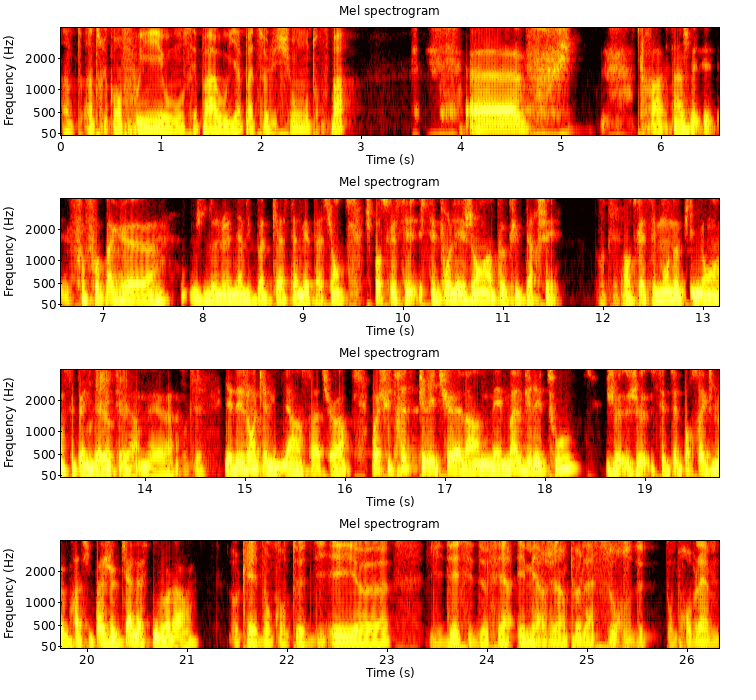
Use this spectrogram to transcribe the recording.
un, truc enfoui où on ne sait pas, où il n'y a pas de solution, on ne trouve pas euh, oh, faut, faut pas que je, donne le lien du podcast à mes patients. Je pense que c'est pour les gens un peu plus perchés. En tout cas, c'est mon opinion, hein, c'est pas une vérité. Hein, mais euh, il y a des gens qui aiment bien ça, tu vois. Moi, je suis très spirituel, hein, mais malgré tout, je, c'est peut-être pour ça que je le pratique pas. Je cale à ce niveau-là. Ok, donc on te dit et euh, l'idée c'est de faire émerger un peu la source de ton problème,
